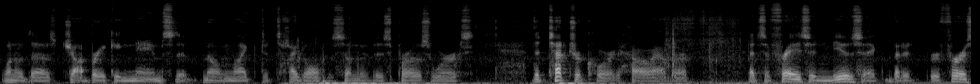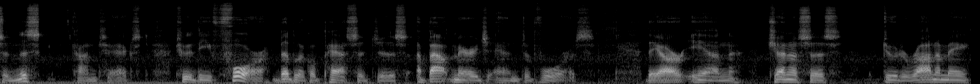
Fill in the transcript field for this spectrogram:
one of those jaw-breaking names that Milton liked to title some of his prose works. The tetrachord, however, that's a phrase in music, but it refers in this context to the four biblical passages about marriage and divorce. They are in Genesis, Deuteronomy,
